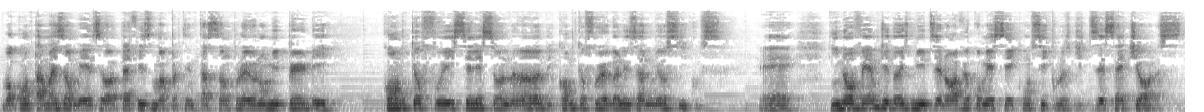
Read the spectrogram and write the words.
vou contar mais ou menos, eu até fiz uma apresentação para eu não me perder como que eu fui selecionando e como que eu fui organizando meus ciclos. É, em novembro de 2019 eu comecei com ciclos de 17 horas.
